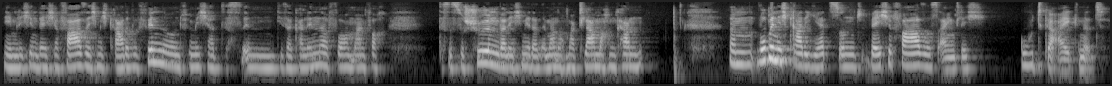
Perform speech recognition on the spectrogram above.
nämlich in welcher Phase ich mich gerade befinde. Und für mich hat das in dieser Kalenderform einfach, das ist so schön, weil ich mir dann immer nochmal klar machen kann, ähm, wo bin ich gerade jetzt und welche Phase ist eigentlich gut geeignet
